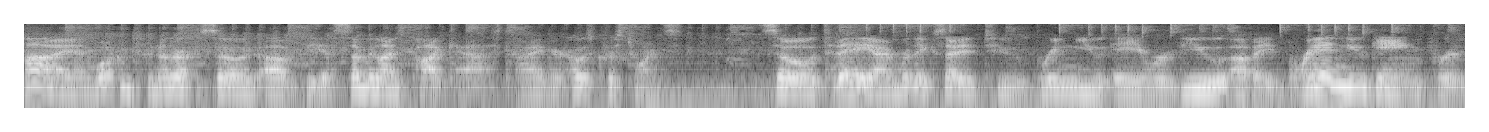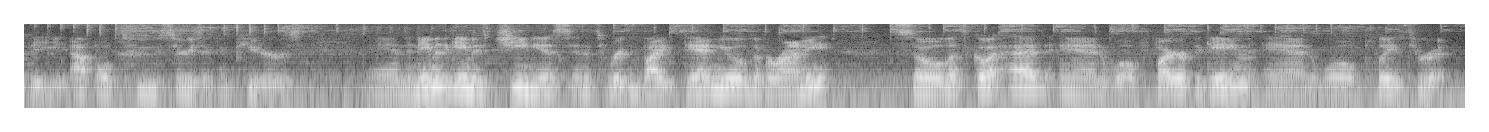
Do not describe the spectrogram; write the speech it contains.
Hi, and welcome to another episode of the Assembly Lines Podcast. I am your host, Chris Torrence. So, today I'm really excited to bring you a review of a brand new game for the Apple II series of computers. And the name of the game is Genius, and it's written by Daniel Liverani. So, let's go ahead and we'll fire up the game and we'll play through it.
